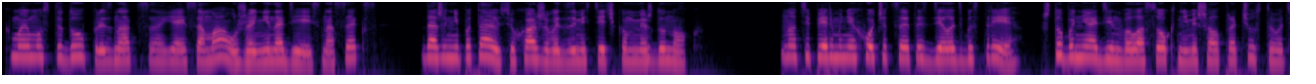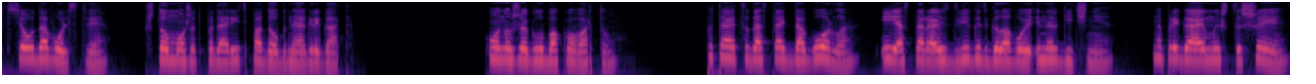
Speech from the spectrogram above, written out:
К моему стыду, признаться, я и сама, уже не надеясь на секс, даже не пытаюсь ухаживать за местечком между ног. Но теперь мне хочется это сделать быстрее, чтобы ни один волосок не мешал прочувствовать все удовольствие, что может подарить подобный агрегат. Он уже глубоко во рту. Пытается достать до горла, и я стараюсь двигать головой энергичнее, напрягая мышцы шеи,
